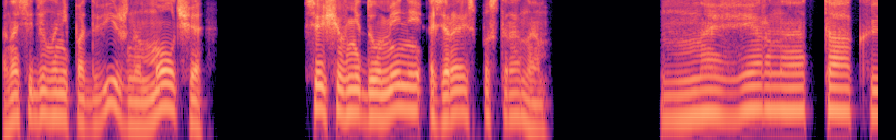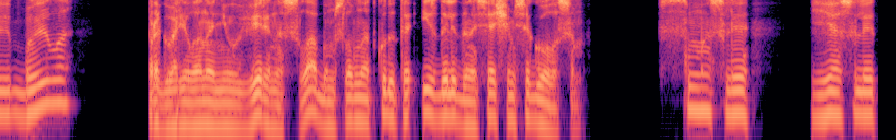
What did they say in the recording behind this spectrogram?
Она сидела неподвижно, молча, все еще в недоумении, озираясь по сторонам. «Наверное, так и было», проговорила она неуверенно, слабым, словно откуда-то издали доносящимся голосом. «В смысле, если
